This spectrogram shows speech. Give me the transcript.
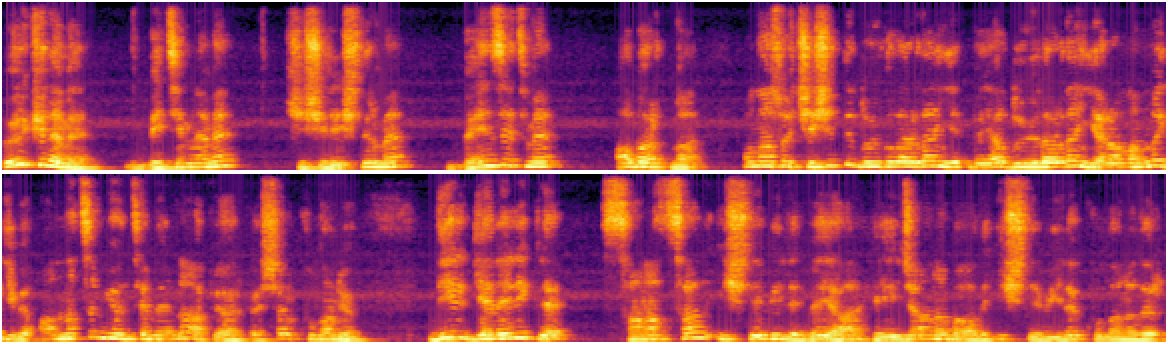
Öyküleme, betimleme, kişileştirme, benzetme, abartma, ondan sonra çeşitli duygulardan veya duyulardan yararlanma gibi anlatım yöntemleri ne yapıyor arkadaşlar? Kullanıyor. Dil genellikle sanatsal işleviyle veya heyecana bağlı işleviyle kullanılır.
